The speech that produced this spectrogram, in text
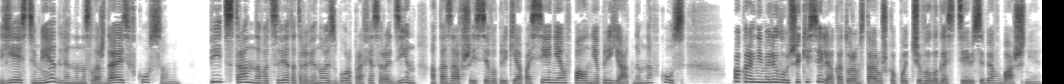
Есть медленно, наслаждаясь вкусом. Пить странного цвета травяной сбор профессора Дин, оказавшийся, вопреки опасениям, вполне приятным на вкус. По крайней мере, лучше киселя, которым старушка подчевала гостей у себя в башне.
